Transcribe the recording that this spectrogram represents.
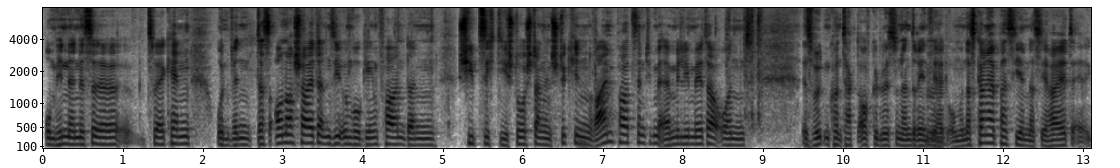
um Hindernisse äh, zu erkennen. Und wenn das auch noch scheitert und sie irgendwo gegenfahren, dann schiebt sich die Stoßstange ein Stückchen rein, ein paar Zentimeter, äh, Millimeter und es wird ein Kontakt aufgelöst und dann drehen sie halt um. Und das kann halt passieren, dass sie halt äh,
